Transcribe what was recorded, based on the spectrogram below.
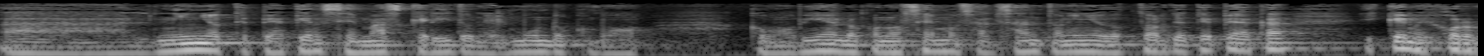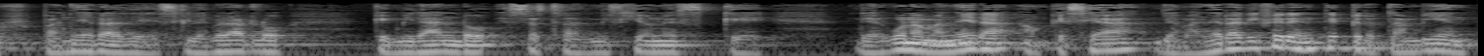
al niño tepeaquense más querido en el mundo como, como bien lo conocemos al Santo Niño Doctor de Tepeaca y qué mejor manera de celebrarlo que mirando estas transmisiones que de alguna manera, aunque sea de manera diferente, pero también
